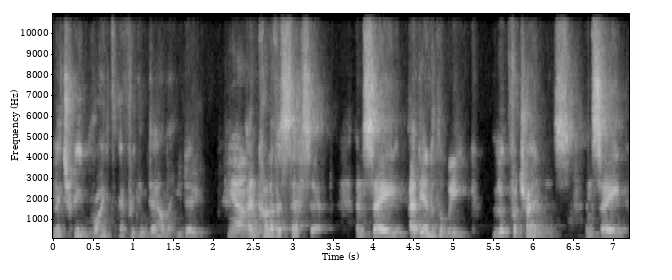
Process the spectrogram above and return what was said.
literally write everything down that you do Yeah. and kind of assess it and say at the end of the week look for trends and say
